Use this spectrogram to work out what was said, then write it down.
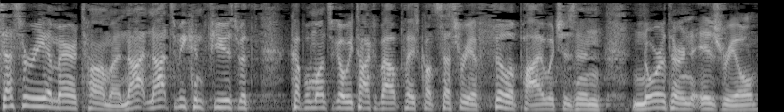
Caesarea Maritima. Not, not to be confused with a couple months ago we talked about a place called Caesarea Philippi, which is in northern Israel.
